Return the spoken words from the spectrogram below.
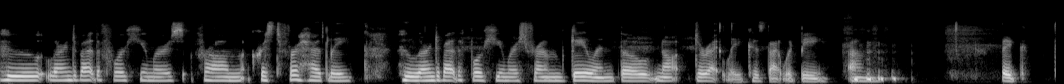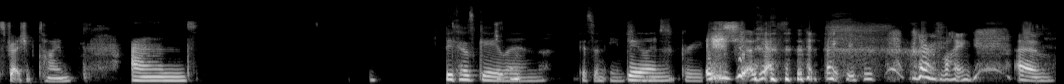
who learned about the four humors from Christopher Hedley, who learned about the four humors from Galen, though not directly, because that would be um, big stretch of time. And because Galen is an ancient Galen, Greek. yes, thank you for clarifying. Um,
